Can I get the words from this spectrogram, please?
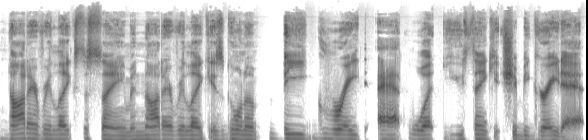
not every lake's the same and not every lake is going to be great at what you think it should be great at.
